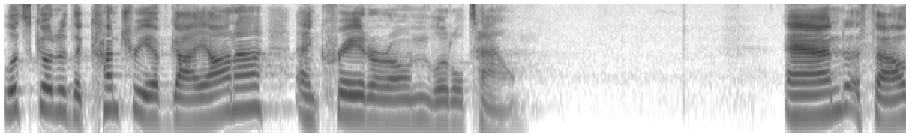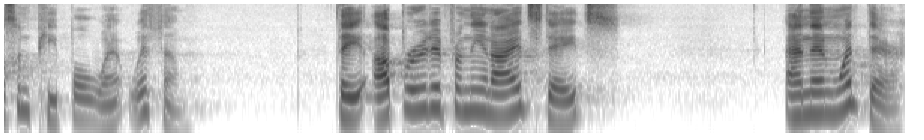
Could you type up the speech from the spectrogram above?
let's go to the country of Guyana and create our own little town. And a thousand people went with him. They uprooted from the United States and then went there.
